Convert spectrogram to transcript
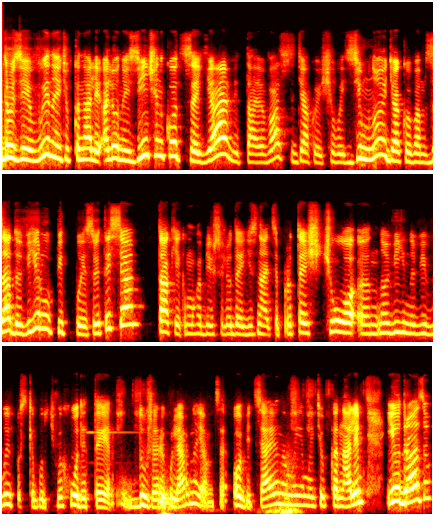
друзі, ви на youtube каналі Альони Зінченко. Це я. Вітаю вас. Дякую, що ви зі мною. Дякую вам за довіру. Підписуйтеся. Так, якомога більше людей дізнається про те, що е, нові нові випуски будуть виходити дуже регулярно. Я вам це обіцяю на моєму youtube каналі. І одразу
